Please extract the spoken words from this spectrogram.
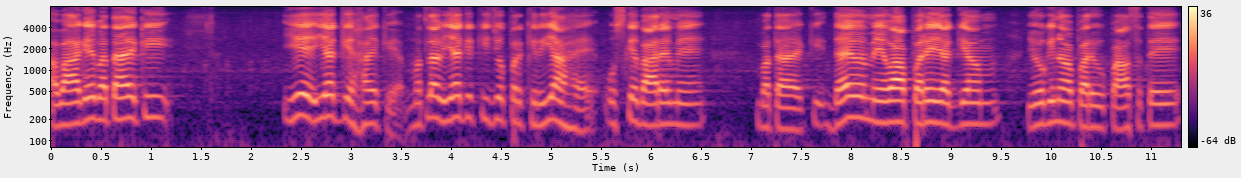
अब आगे बताए कि ये यज्ञ है क्या? मतलब यज्ञ की जो प्रक्रिया है, उसके बारे में बताया कि दैव मेवा परे यज्ञम, योगिना पर उपासते,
